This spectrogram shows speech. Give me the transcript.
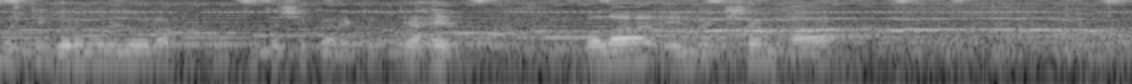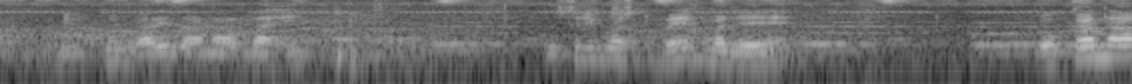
गोष्टी घरोघरी जाऊन आपण करतो तसे कार्यकर्ते आहेत. मला इलेक्शन हा बिलकुल भारी जाणार नाही. दुसरी गोष्ट मेन म्हणजे लोकांना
